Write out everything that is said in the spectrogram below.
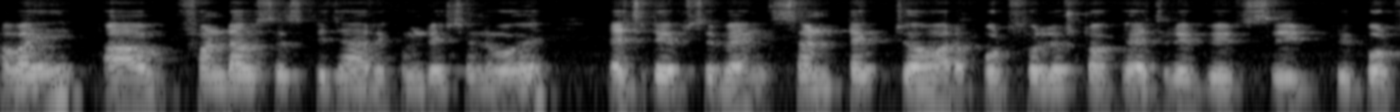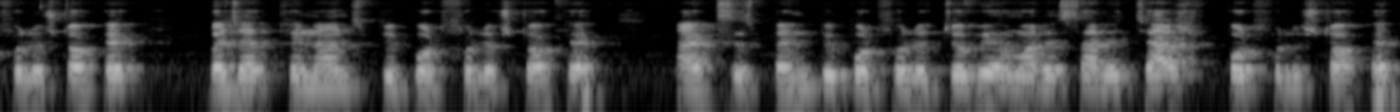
वही फंड हाउसेस की जहाँ रिकमेंडेशन वो है H D F C bank Sunteck जो हमारा पोर्टफोलियो स्टॉक है एच डी एफ़ सी भी पोर्टफोलियो स्टॉक है बजाज फाइनेंस भी पोर्टफोलियो स्टॉक है। एक्सिस बैंक भी पोर्टफोलियो जो भी हमारे सारे चार पोर्टफोलियो स्टॉक है,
